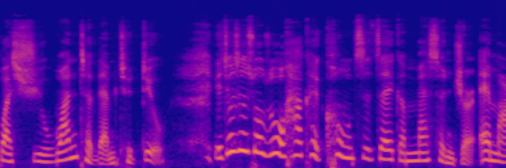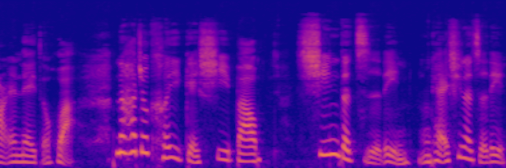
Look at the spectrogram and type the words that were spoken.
what she wanted them to do. 也就是说，如果它可以控制这个 messenger mRNA 的话，那它就可以给细胞新的指令，OK，新的指令，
